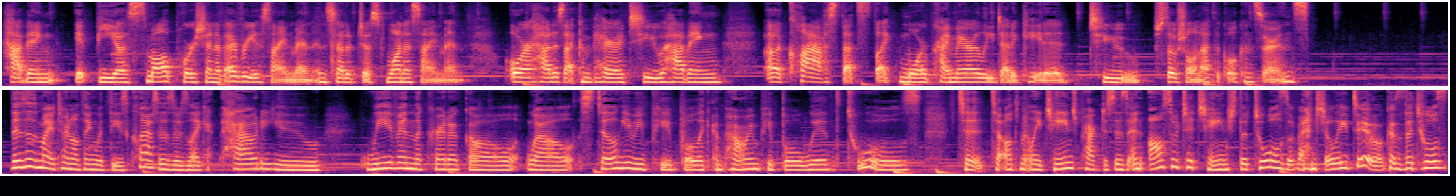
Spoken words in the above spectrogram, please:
having it be a small portion of every assignment instead of just one assignment? Or how does that compare to having a class that's like more primarily dedicated to social and ethical concerns? This is my eternal thing with these classes is like, how do you weave in the critical while still giving people like empowering people with tools to to ultimately change practices and also to change the tools eventually too because the tools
